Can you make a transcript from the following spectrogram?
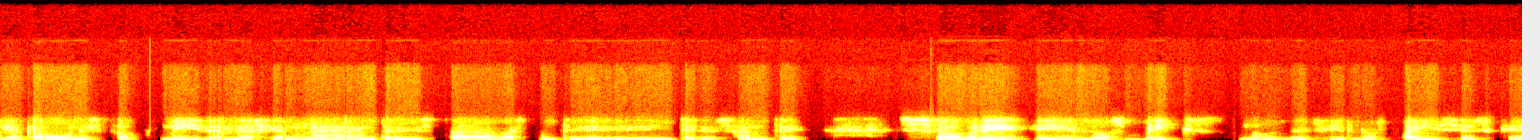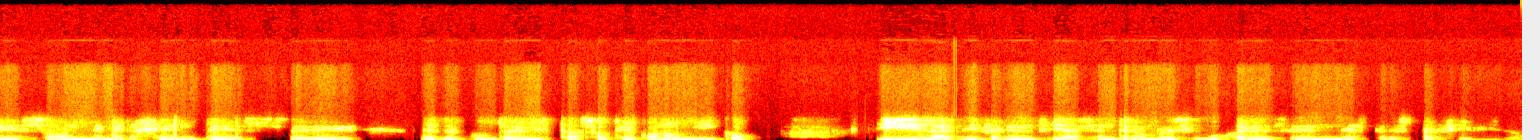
y acabo con esto, me, hacían una entrevista bastante interesante sobre eh, los BRICS, ¿no? es decir, los países que son emergentes desde el punto de vista socioeconómico y las diferencias entre hombres y mujeres en estrés percibido.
